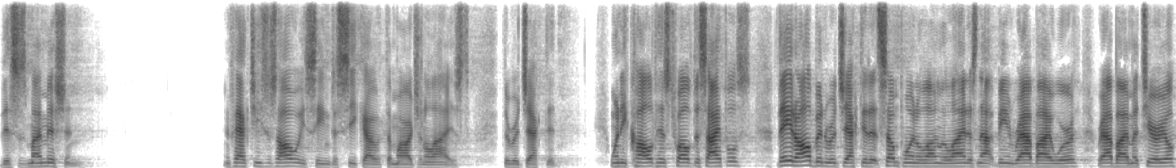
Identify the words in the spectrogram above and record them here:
This is my mission. In fact, Jesus always seemed to seek out the marginalized, the rejected when he called his 12 disciples, they had all been rejected at some point along the line as not being rabbi worth, rabbi material.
